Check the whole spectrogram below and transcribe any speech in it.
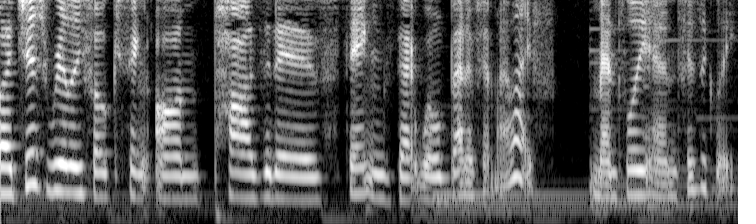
but just really focusing on positive things that will benefit my life mentally and physically,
